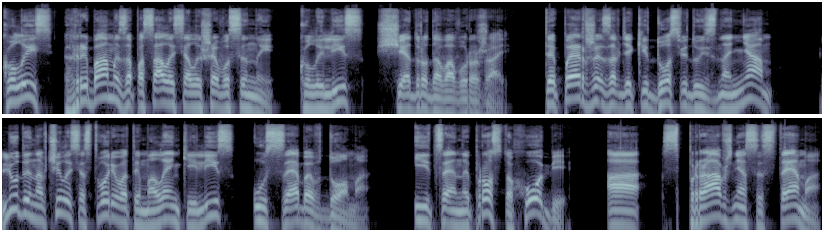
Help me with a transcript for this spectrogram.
Колись грибами запасалися лише восени, коли ліс щедро давав урожай. Тепер же, завдяки досвіду і знанням, люди навчилися створювати маленький ліс у себе вдома. І це не просто хобі, а справжня система,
